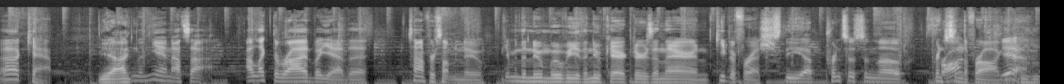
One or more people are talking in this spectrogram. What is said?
Uh, cap. Yeah, I- yeah, not so. I like the ride, but yeah, the time for something new. Give me the new movie, the new characters in there, and keep it fresh. It's the uh, Princess and the Prince Frog? and the Frog. Yeah, Yeah,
